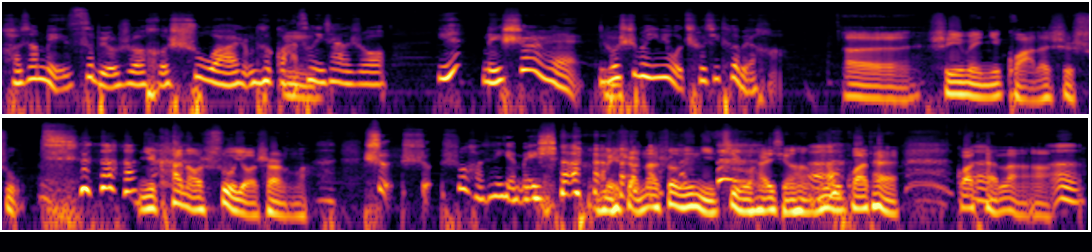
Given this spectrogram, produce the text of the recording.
好像每一次，比如说和树啊什么的剐蹭一下的时候，咦，没事儿哎，你说是不是因为我车漆特别好？呃，是因为你刮的是树，你看到树有事儿了吗？树树树好像也没事儿。没事儿，那说明你技术还行，没有刮太刮太烂啊。嗯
